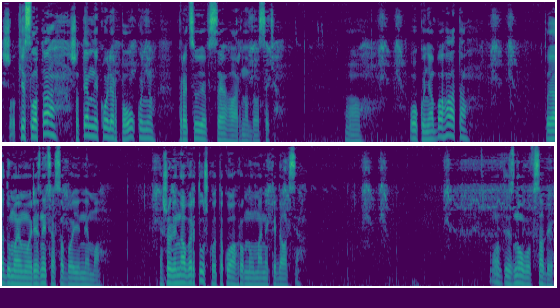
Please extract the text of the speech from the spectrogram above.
Що кислота, що темний колір по окуню працює все гарно досить. О. Окуня багато, то я думаю, йому різниці особої нема. Якщо він на вертушку таку огромну в мене кидався. От і знову всадив.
